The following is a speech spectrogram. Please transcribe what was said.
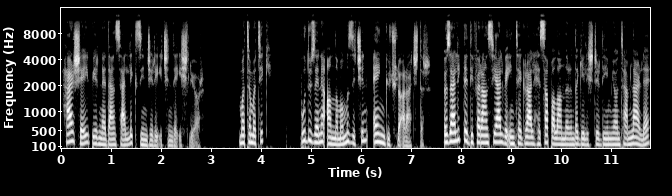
Her şey bir nedensellik zinciri içinde işliyor. Matematik, bu düzeni anlamamız için en güçlü araçtır. Özellikle diferansiyel ve integral hesap alanlarında geliştirdiğim yöntemlerle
